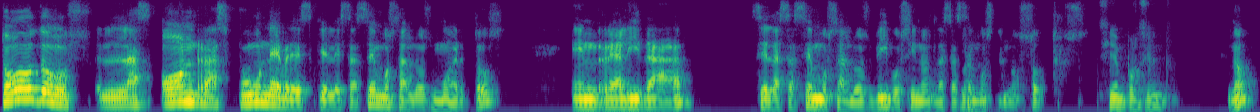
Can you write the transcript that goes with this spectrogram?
Todas las honras fúnebres que les hacemos a los muertos, en realidad se las hacemos a los vivos y nos las hacemos a nosotros. 100%. ¿No?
